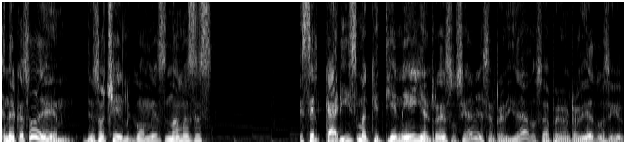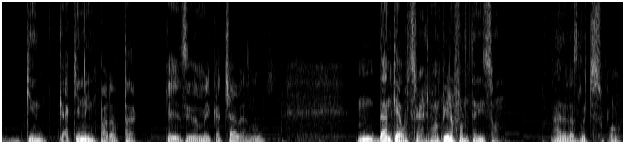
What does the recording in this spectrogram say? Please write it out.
en el caso de, de Xochitl Gómez, nada más es, es el carisma que tiene ella en redes sociales, en realidad. O sea, pero en realidad, o sea, ¿quién- ¿a quién le importa que haya sido América Chávez, no? Dante Austria, el vampiro fronterizo. Ah, de las luchas, supongo.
